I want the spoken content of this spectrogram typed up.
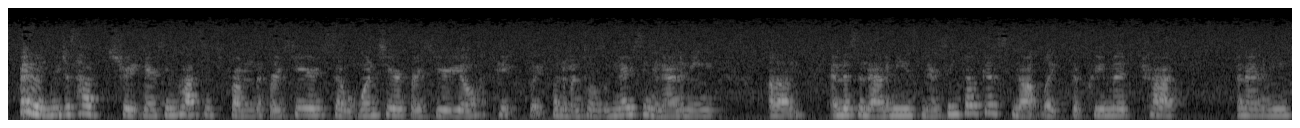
we just have straight nursing classes from the first year, so once you're first year you'll take like fundamentals of nursing, anatomy, um, and this anatomy is nursing focused, not like the pre-med track anatomy.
